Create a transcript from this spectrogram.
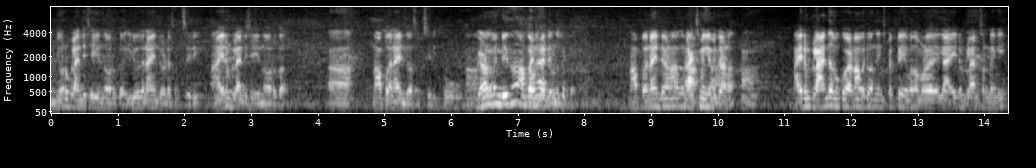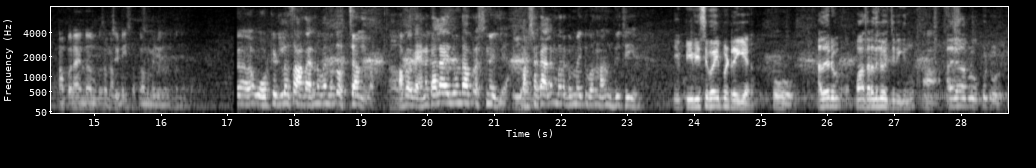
അഞ്ഞൂറ് പ്ലാന്റ് ചെയ്യുന്നവർക്ക് ഇരുപതിനായിരം രൂപയുടെ സബ്സിഡി ആയിരം പ്ലാന്റ് ചെയ്യുന്നവർക്ക് നാൽപ്പതിനായിരം രൂപ സബ്സിഡി ഗവൺമെന്റിൽ നിന്ന് കിട്ടും. നാൽപ്പതിനായിരം രൂപയാണ് അത് മാക്സിമം ലിമിറ്റ് ആണ്. ആയിരം പ്ലാന്റ് നമുക്ക് വേണം. അവർ വന്ന് ഇൻസ്പെക്ട് ചെയ്യുമ്പോൾ നമ്മുടെ കയ്യിൽ ആയിരം പ്ലാന്റ്സ് ഉണ്ടെങ്കിൽ നാൽപ്പതിനായിരം രൂപ നമുക്ക് സബ്സിഡി ഗവൺമെന്റിൽ നിന്ന് ഓർക്കിഡിൽ ഓർക്കിഡിൽ സാധാരണ വന്നത് ഒച്ചാണല്ലോ. അപ്പൊ വേനൽക്കാലം ആയതുകൊണ്ട് ആ പ്രശ്നമില്ല. വർഷക്കാലം പിറകുമ്പോൾ ഇത് വന്നാൽ എന്ത് ചെയ്യും? ഈ പി വി സി പൈപ്പ് ഇട്ടിരിക്കുകയാണ്. ഓ. അതൊരു പാത്രത്തിൽ വെച്ചിരിക്കുന്നു. അതിൽ നമ്മൾ ഉപ്പിട്ട് കൊടുക്കും.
